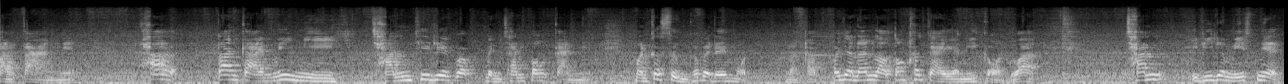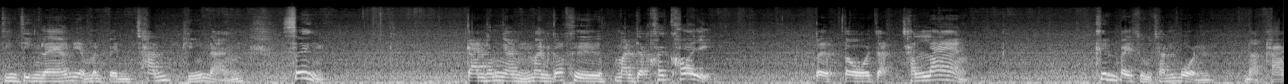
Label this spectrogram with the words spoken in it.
ต่างๆเนี่ยถ้า ร่างกายไม่มีชั้นที่เรียกว่าเป็นชั้นป้องกันเนี่ยมันก็ซึมเข้าไปได้หมดนะครับ เพราะฉะนั้นเราต้องเข้าใจอันนี้ก่อนว่า ชั้นอีพิเดมิสเนี่ยจริง ๆ แล้วเนี่ยมันเป็นชั้นผิวหนัง ซึ่งการทำงานของมันก็คือมันจะค่อยๆเติบโตจากชั้นล่าง ขึ้นไปสู่ชั้นบนนะครับ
